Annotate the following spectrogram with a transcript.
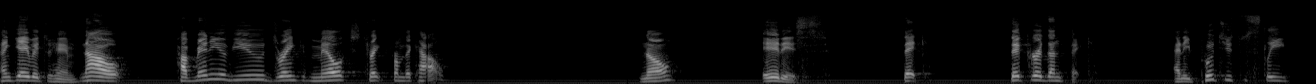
and gave it to him. Now, have many of you drink milk straight from the cow? No? It is thick, thicker than thick. And he puts you to sleep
